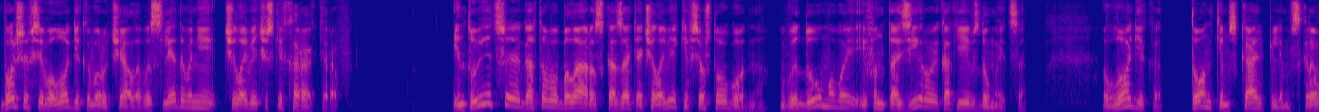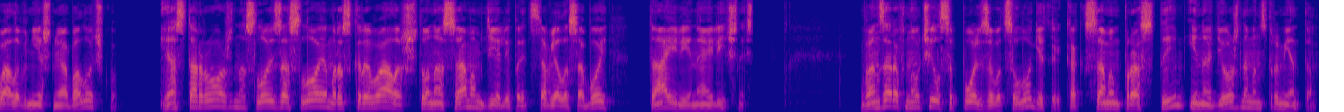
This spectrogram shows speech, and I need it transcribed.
Больше всего логика выручала в исследовании человеческих характеров. Интуиция готова была рассказать о человеке все, что угодно, выдумывая и фантазируя, как ей вздумается. Логика тонким скальпелем вскрывала внешнюю оболочку и осторожно, слой за слоем, раскрывала, что на самом деле представляла собой та или иная личность. Ванзаров научился пользоваться логикой как самым простым и надежным инструментом.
